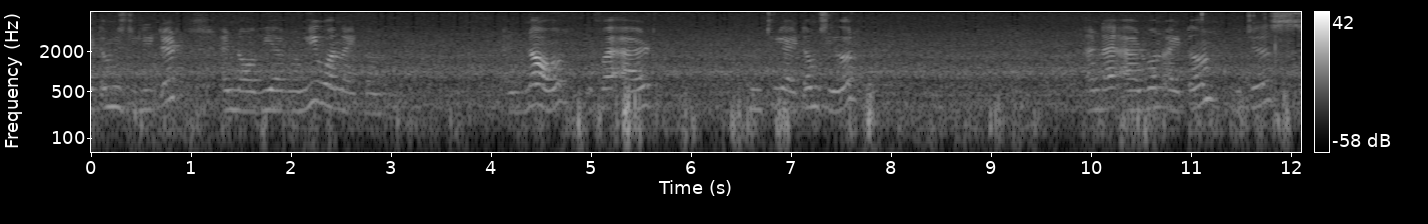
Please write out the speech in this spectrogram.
item is deleted and now we have only one item. And now if I add two three items here and I add one item which is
